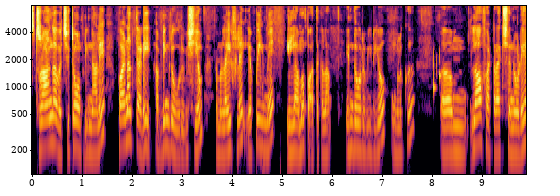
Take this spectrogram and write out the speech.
ஸ்ட்ராங்காக வச்சுட்டோம் அப்படின்னாலே பணத்தடை அப்படிங்கிற ஒரு விஷயம் நம்ம லைஃப்பில் எப்பயுமே இல்லாமல் பார்த்துக்கலாம் எந்த ஒரு வீடியோ உங்களுக்கு லா ஆஃப் அட்ராக்ஷனுடைய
